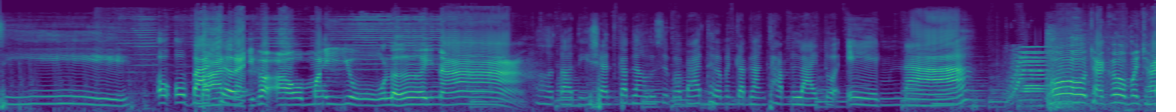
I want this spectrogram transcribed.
สิโอ้โอ้บ้านบ้านเธอไหนก็เอาไม่อยู่เลยนะ เออตอนนี้ฉันกำลังรู้สึกว่าบ้านเธอมันกำลังทำลายตัวเองนะ โอ้ชายเกิลไม่ใช่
